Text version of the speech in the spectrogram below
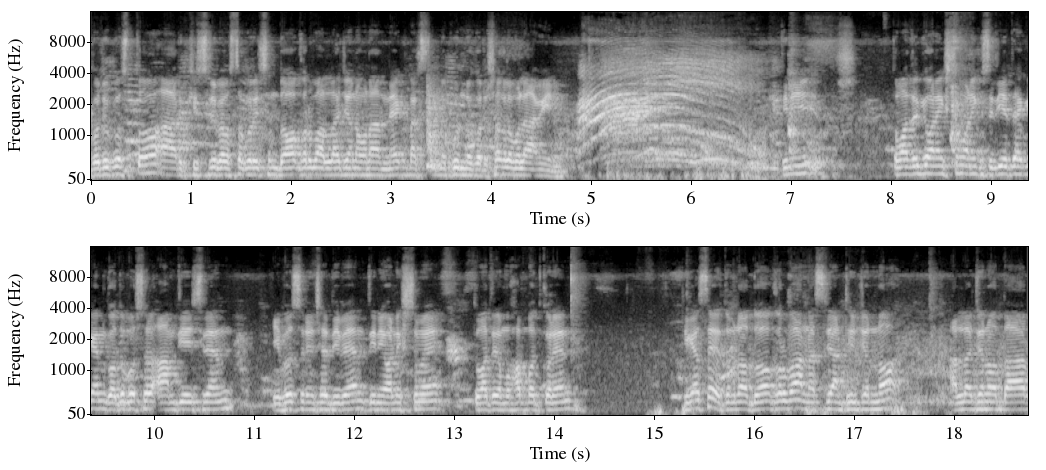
গরুগ্রস্ত আর খিচুড়ির ব্যবস্থা করেছেন। দোয়া করব আল্লাহ যেন ওনার নেক বাক্সানে পূর্ণ করে। সকলে বলে আমিন। তিনি তোমাদেরকে অনেক সময় অনেক কিছু দিয়ে থাকেন। গত বছর আম দিয়েছিলেন এবছর ইনশা দিবেন। তিনি অনেক সময় তোমাদের মোহাব্বত করেন। ঠিক আছে? তোমরা দোয়া করবা নাসির আন্টির জন্য। আল্লাহ যেন তার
